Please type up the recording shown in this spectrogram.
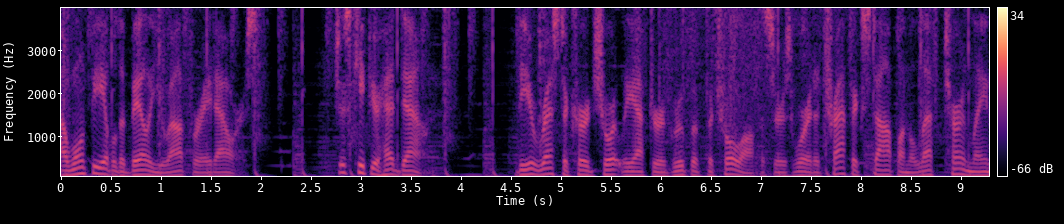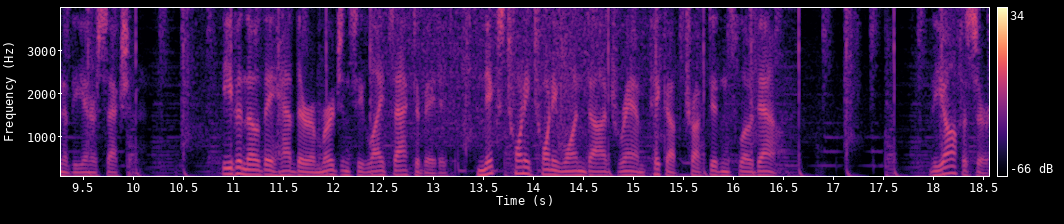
I won't be able to bail you out for eight hours. Just keep your head down. The arrest occurred shortly after a group of patrol officers were at a traffic stop on the left turn lane of the intersection. Even though they had their emergency lights activated, Nick's 2021 Dodge Ram pickup truck didn't slow down. The officer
